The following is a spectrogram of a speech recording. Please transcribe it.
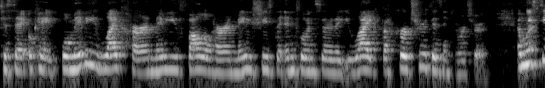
to say, okay, well, maybe you like her and maybe you follow her and maybe she's the influencer that you like, but her truth isn't your truth. And we see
